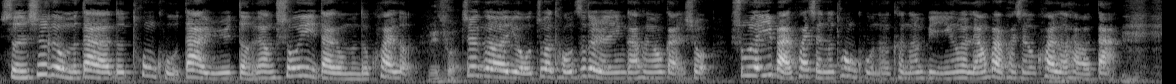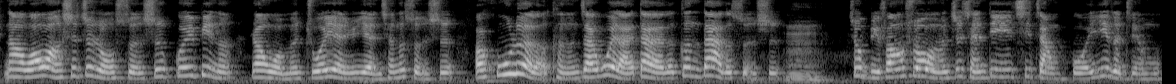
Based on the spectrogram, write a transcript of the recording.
损失给我们带来的痛苦大于等量收益带给我们的快乐。没错，这个有做投资的人应该很有感受，输了一百块钱的痛苦呢，可能比赢了两百块钱的快乐还要大。那往往是这种损失规避呢，让我们着眼于眼前的损失，而忽略了可能在未来带来的更大的损失。嗯，就比方说我们之前第一期讲博弈的节目，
